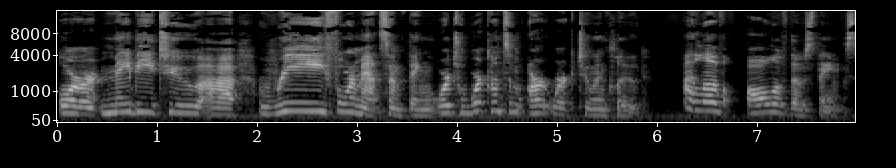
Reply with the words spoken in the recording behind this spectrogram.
or maybe to uh, reformat something or to work on some artwork to include. I love all of those things.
